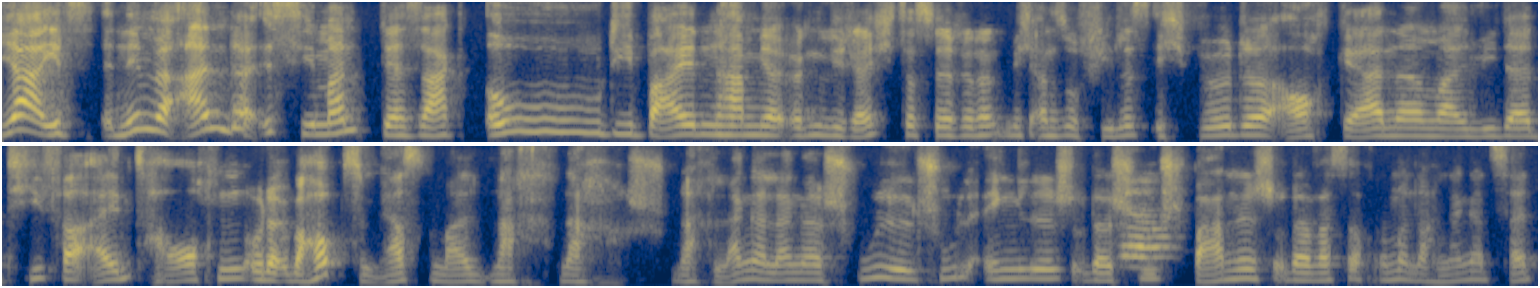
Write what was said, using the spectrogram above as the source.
Ja, jetzt nehmen wir an, da ist jemand, der sagt, oh, die beiden haben ja irgendwie recht, das erinnert mich an so vieles. Ich würde auch gerne mal wieder tiefer eintauchen oder überhaupt zum ersten Mal nach, nach, nach langer, langer Schul, Schulenglisch oder ja. Schulspanisch oder was auch immer, nach langer Zeit.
